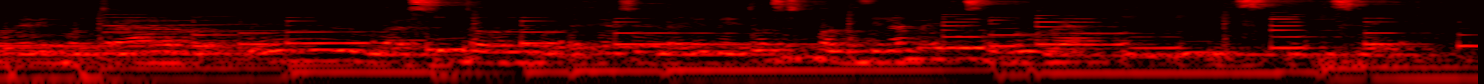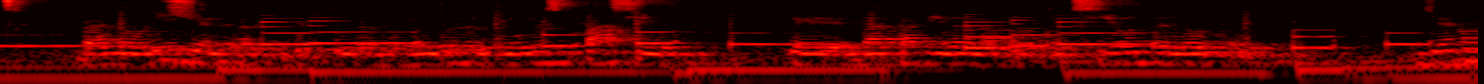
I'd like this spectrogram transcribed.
poder encontrar un lugarcito donde protegerse de la lluvia. Entonces, cuando finalmente se muda y, y, y, y se da el origen de la arquitectura, el momento en el que un espacio eh, da cabida a la protección del hombre, ya no,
